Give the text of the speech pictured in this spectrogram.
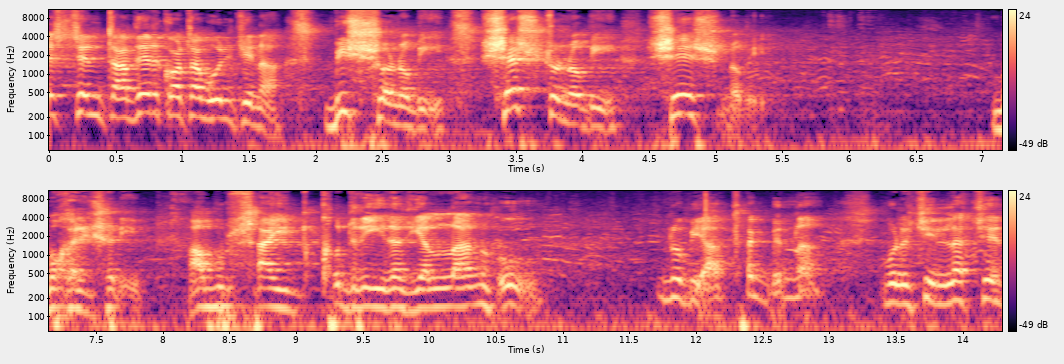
এসছেন, তাদের কথা বলছি না। বিশ্ব নবী, শ্রেষ্ঠ নবী, শেষ নবী। বখারি শরীফ, আবু সাইদ খুদ্রি রাজি আল্লাহু নবী আর থাকবেন না বলে চিল্লাচ্ছেন।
